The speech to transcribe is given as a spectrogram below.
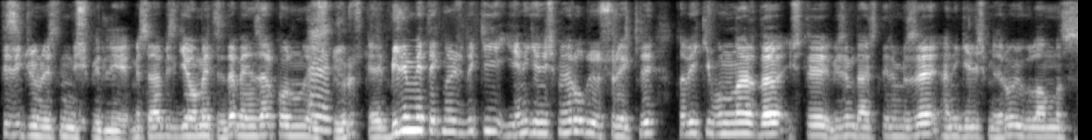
fizik zümresinin işbirliği. Mesela biz geometride benzer konuları Evet. işliyoruz. E, bilim ve teknolojideki yeni gelişmeler oluyor sürekli. Tabii ki bunlar da işte bizim derslerimize hani gelişmelere uygulanması.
